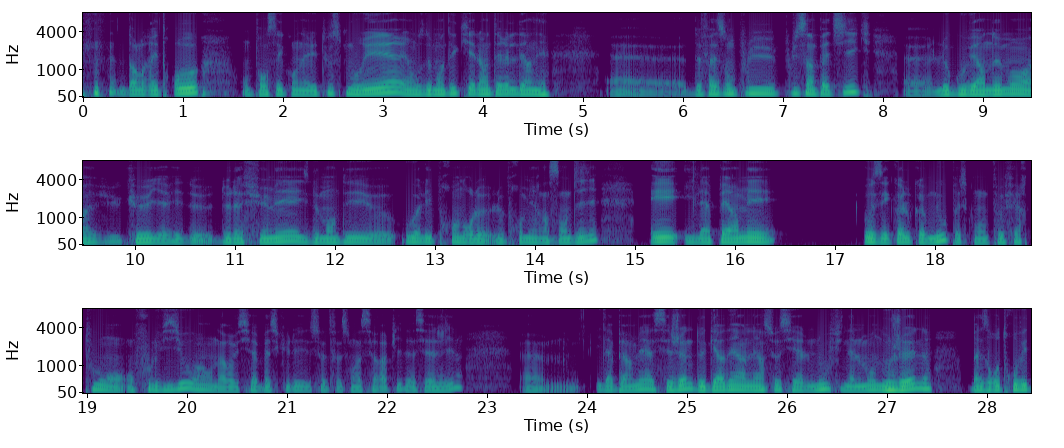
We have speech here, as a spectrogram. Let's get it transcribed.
dans le rétro, on pensait qu'on allait tous mourir et on se demandait qui allait enterrer le dernier. De façon plus, plus sympathique, euh, le gouvernement a vu qu'il y avait de, la fumée, il se demandait euh, où allait prendre le, premier incendie, et il a permis aux écoles comme nous, parce qu'on peut faire tout en, full visio, hein, on a réussi à basculer ça de façon assez rapide, assez agile, il a permis à ces jeunes de garder un lien social. Nous, finalement, nos jeunes, bah, se retrouver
